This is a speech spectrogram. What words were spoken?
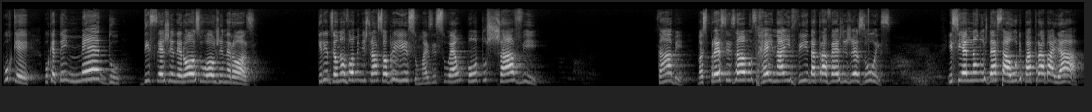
Por quê? Porque tem medo de ser generoso ou generosa. Queridos, eu não vou ministrar sobre isso, mas isso é um ponto-chave. Sabe? Nós precisamos reinar em vida através de Jesus. E se Ele não nos der saúde para trabalhar,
